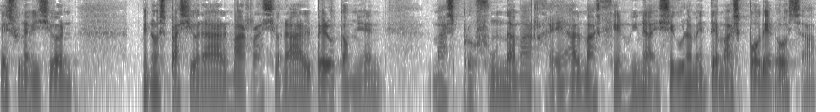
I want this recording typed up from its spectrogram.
es una visión menos pasional, más racional, pero también más profunda, más real, más genuina y seguramente más poderosa,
